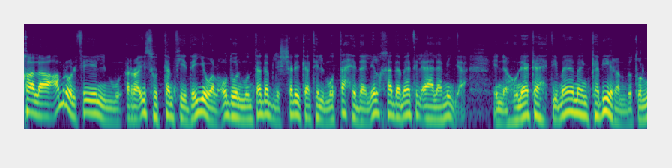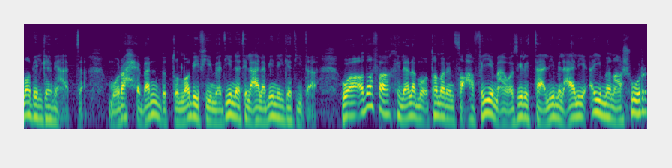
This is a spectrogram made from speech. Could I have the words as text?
قال عمرو الفيل الرئيس التنفيذي والعضو المنتدب للشركة المتحدة للخدمات الإعلامية إن هناك اهتماما كبيرا بطلاب الجامعات مرحبا بالطلاب في مدينة العالمين الجديدة. وأضاف خلال مؤتمر صحفي مع وزير التعليم العالي أيمن عاشور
